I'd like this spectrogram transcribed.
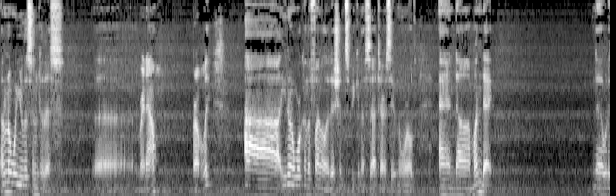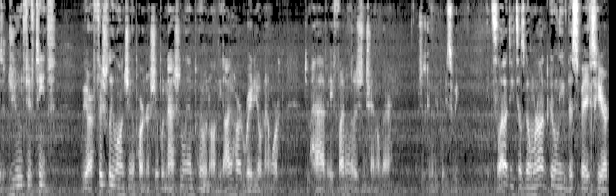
I don't know when you're listening to this. Uh, right now, probably. Uh, you know, I work on the final edition, speaking of satire saving the world. And uh, Monday, no, what is it, June 15th, we are officially launching a partnership with National Lampoon on the iHeartRadio network to have a final edition channel there, which is going to be pretty sweet. It's a lot of details going. We're not going to leave this space here.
